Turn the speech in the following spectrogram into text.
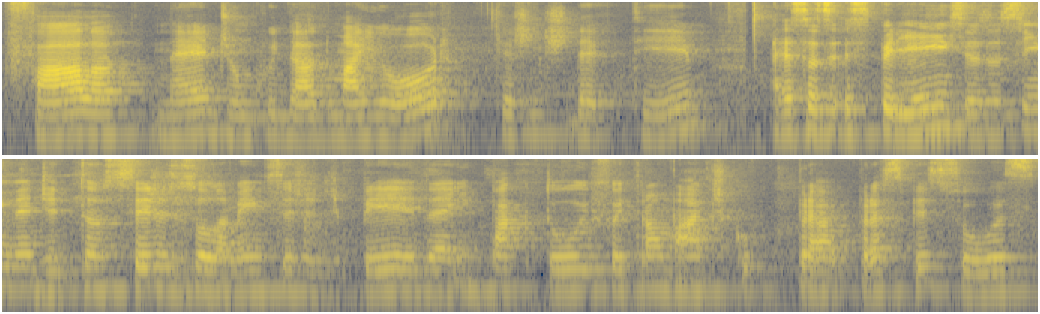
fala né, de um cuidado maior que a gente deve ter. Essas experiências, assim, né, de, seja de isolamento, seja de perda, impactou e foi traumático para as pessoas.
